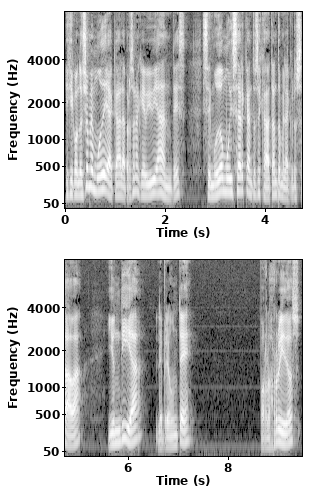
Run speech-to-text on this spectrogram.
es que cuando yo me mudé acá, la persona que vivía antes se mudó muy cerca, entonces cada tanto me la cruzaba, y un día le pregunté por los ruidos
